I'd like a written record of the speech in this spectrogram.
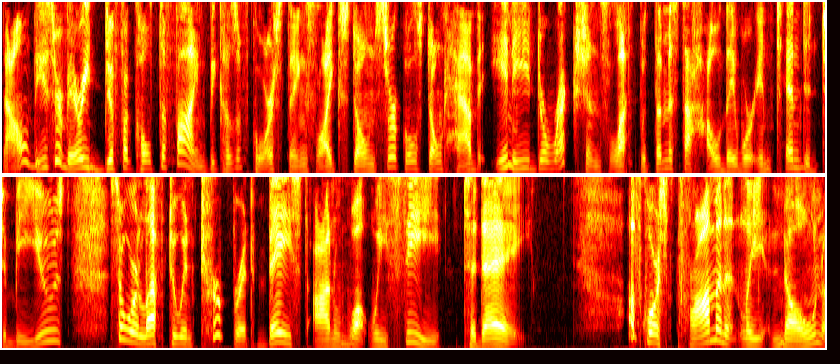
Now these are very difficult to find because of course things like stone circles don't have any directions left with them as to how they were intended to be used. So we're left to interpret based on what we see today. Of course, prominently known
